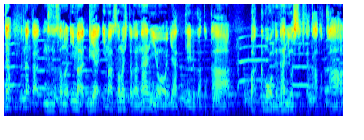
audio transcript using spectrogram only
じゃあなんかうんその今リア今その人が何をやっているかとかバックボーンで何をしてきたかとか、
